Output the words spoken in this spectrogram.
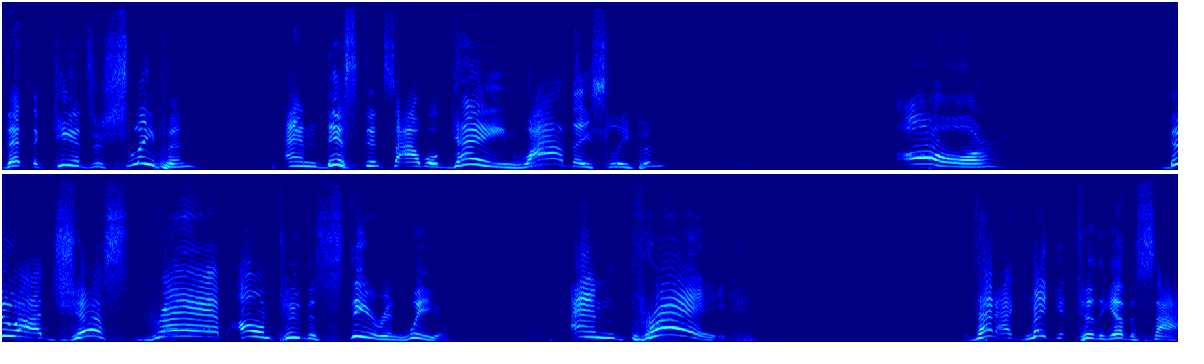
that the kids are sleeping and distance I will gain while they sleeping? Or do I just grab onto the steering wheel and pray that I make it to the other side?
